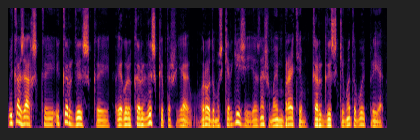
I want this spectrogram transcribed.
и казахской, и кыргызской. Я говорю кыргызской, потому что я родом из Киргизии, я знаю, что моим братьям кыргызским это будет приятно.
